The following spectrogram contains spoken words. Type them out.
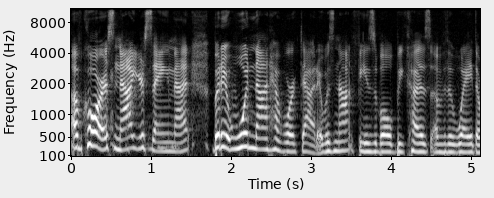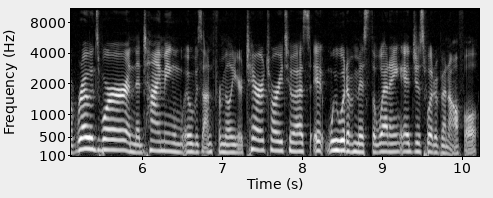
of course. Now you're saying that. But it would not have worked out. It was not feasible because of the way the roads were and the timing. It was unfamiliar territory to us. It, we would have missed the wedding. It just would have been awful.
